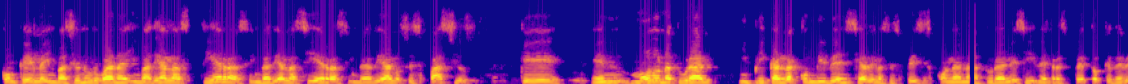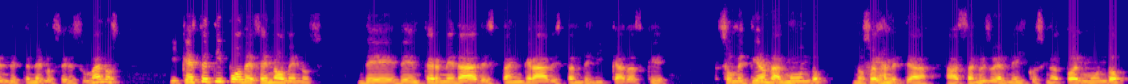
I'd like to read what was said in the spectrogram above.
con que la invasión urbana invadía las tierras, invadía las sierras, invadía los espacios que en modo natural implican la convivencia de las especies con la naturaleza y del respeto que deben de tener los seres humanos. Y que este tipo de fenómenos, de, de enfermedades tan graves, tan delicadas que sometieron al mundo, no solamente a, San Luis de México, sino a todo el mundo,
